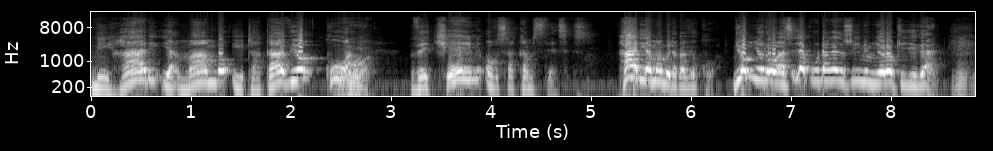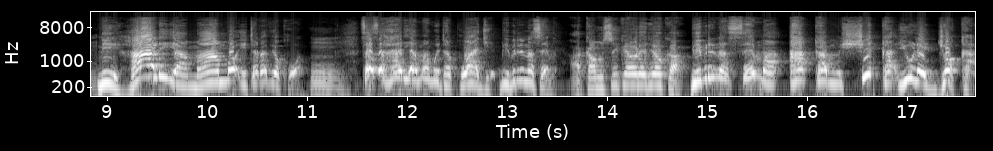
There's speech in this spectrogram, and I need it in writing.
ni hali ya mambo itakavyokuwa the chain of circumstances. Hali ya mambo itakavyokuwa. Ndio mnyororo asija kudanganya sijui ni mnyororo kiji gani ni hali ya mambo itakavyokuwa. Sasa hali ya mambo itakuwaje? Biblia inasema. Akamshika yule joka. Biblia inasema akamshika yule joka.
